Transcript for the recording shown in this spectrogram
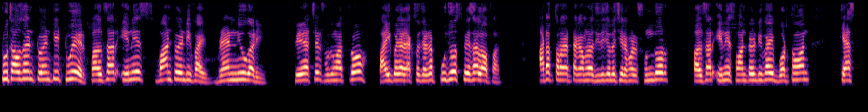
টু থাউজেন্ড টোয়েন্টি টু এর Pulsar NS one twenty five brand new গাড়ি। পেয়ে যাচ্ছেন শুধুমাত্র বাইক বাজার একশো চার পুজো স্পেশাল অফার আটাত্তর হাজার টাকা আমরা দিতে চলেছি এরকম একটা সুন্দর Pulsar NS one twenty five. বর্তমান ক্যাশ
